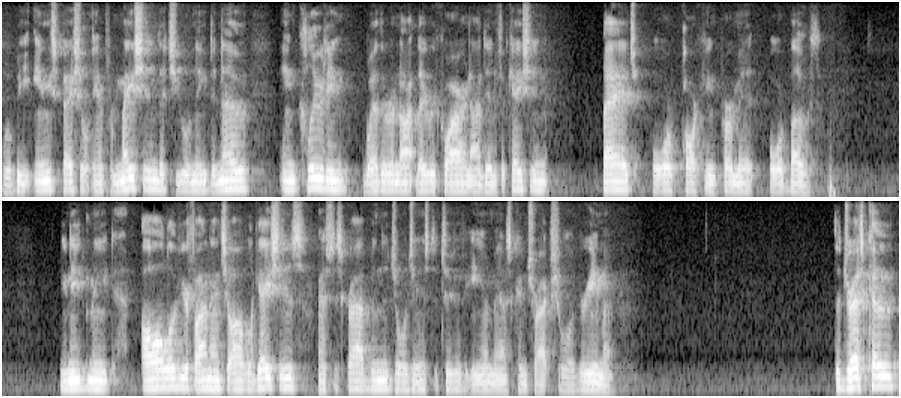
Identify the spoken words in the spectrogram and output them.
will be any special information that you will need to know, including whether or not they require an identification badge or parking permit or both. You need to meet all of your financial obligations as described in the Georgia Institute of EMS contractual agreement. The dress code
